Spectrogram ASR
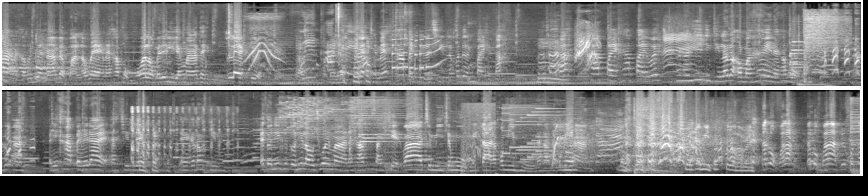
มากๆนะครับเพื่อนๆนะแบบหวานระแวงนะครับผมเพราะว่าเราไม่ได้เลี้ยงมาตั้งแต่แรกเกิดอุ้ยข้ามไปเนี่แล้ยว เห็นไหมข้ามไปเนื้อชิ้นแล้วก็เดินไปเห็นปะอืมเห็นปะข้ามไปข้ามไปเว้ยทั้งๆที่จริง ๆ แล้วเราเอามาให้นะครับผมเอาลูกอะอันนี้ข้ามไปไม่ได้อะชิ้นเล็กยังไงก็ต้องกินไอตัวนี้คือตัวที่เราช่วยมานะครับ สังเกตว่าจะมีจมูกมีตาแล้วก็มีหูนะครับแล้วก็มีหาง มันจะมีทุกตัวไหมตลกวะล่ะ ตลกวะล่ะ เป็นคนต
